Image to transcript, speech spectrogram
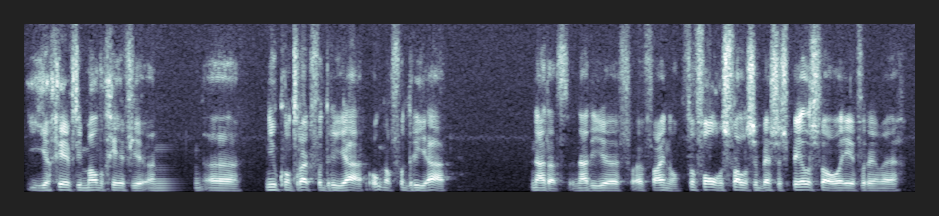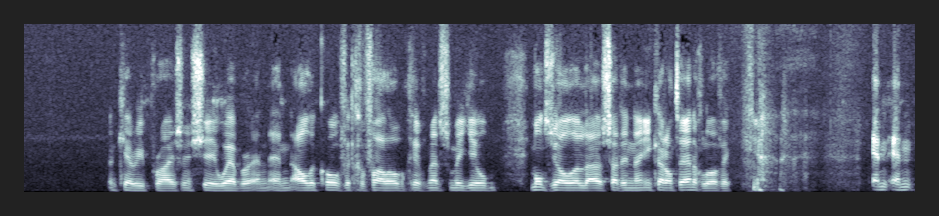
je geeft die man geef je een uh, nieuw contract voor drie jaar. Ook nog voor drie jaar. Na, dat, na die uh, final. Vervolgens vallen zijn beste spelers wel even in weg. Een Carey Price, een Shea Weber en, en al de COVID-gevallen. Op een gegeven moment is een beetje heel... Montreal zat in, in quarantaine, geloof ik. Ja. En, en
